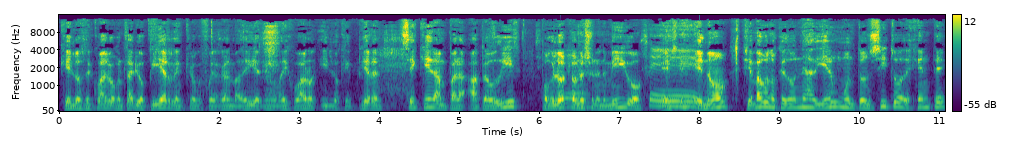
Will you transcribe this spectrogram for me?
que los del cuadro contrario pierden, creo que fue el Real Madrid, el Real Madrid jugaron, y los que pierden se quedan para aplaudir, porque el otro no es un enemigo, ¿no? Sin embargo, no quedó nadie, era un montoncito de gente.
